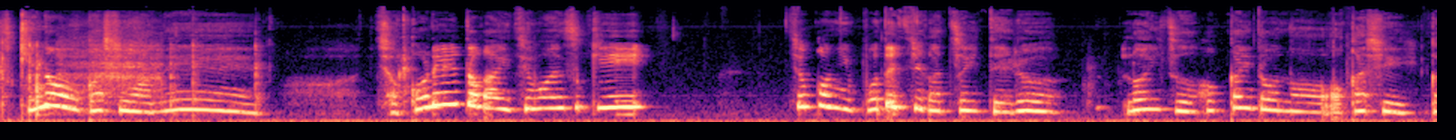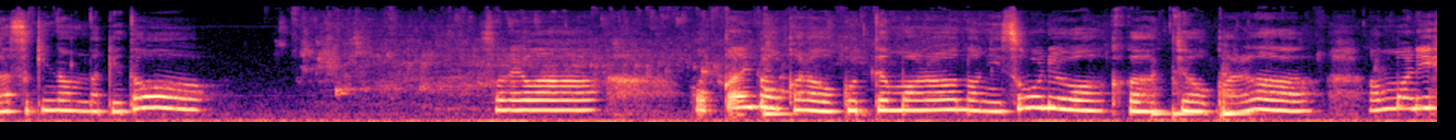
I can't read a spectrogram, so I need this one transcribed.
好きなお菓子はね、チョコレートが一番好き。チョコにポテチがついてるロイズ北海道のお菓子が好きなんだけど、それは北海道から送ってもらうのに送料がかかっちゃうから、あんまり、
